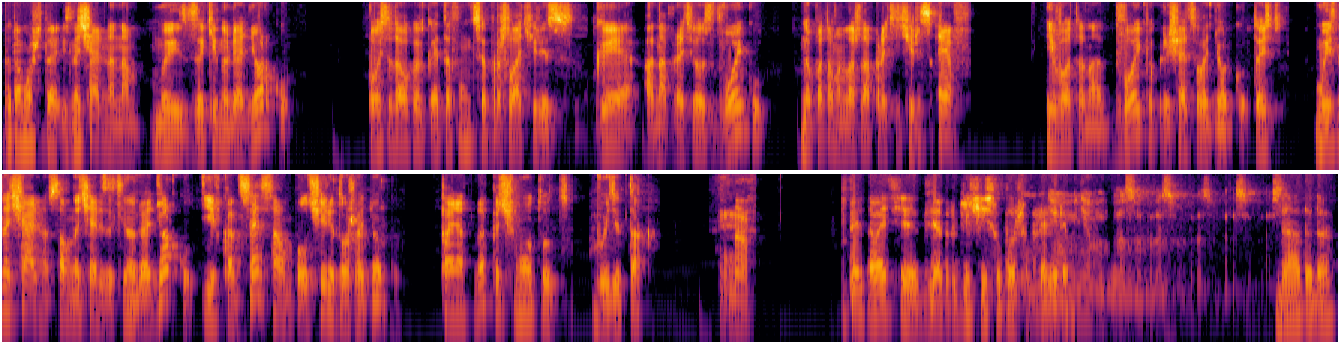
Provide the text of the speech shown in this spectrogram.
Потому что изначально нам мы закинули однерку, после того, как эта функция прошла через g, она превратилась в двойку, но потом она должна пройти через f, и вот она, двойка превращается в однерку. То есть мы изначально в самом начале закинули однерку, и в конце самом получили тоже однерку. Понятно, да, почему тут выйдет так? Да. Теперь давайте для других чисел тоже У меня, у проверим. меня вопрос, вопрос, вопрос, вопрос, вопрос. Да, да, да.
